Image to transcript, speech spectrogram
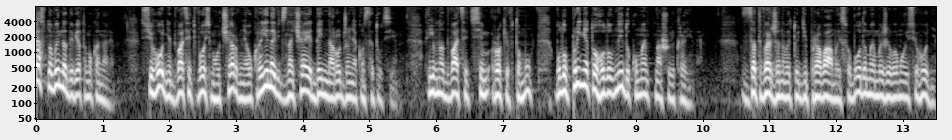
Час новин на 9 каналі. Сьогодні, 28 червня, Україна відзначає День народження Конституції. Рівно 27 років тому було прийнято головний документ нашої країни. З затвердженими тоді правами і свободами ми живемо і сьогодні.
